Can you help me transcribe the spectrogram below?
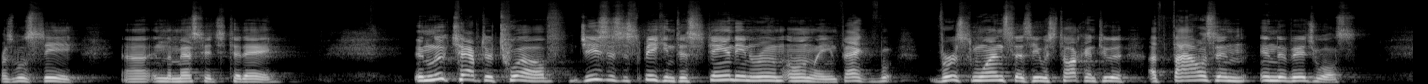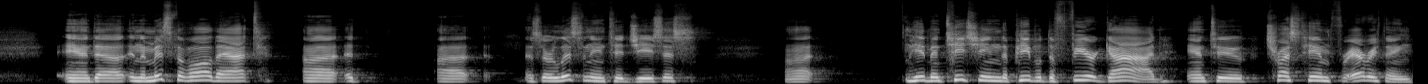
as we'll see uh, in the message today. In Luke chapter 12, Jesus is speaking to standing room only. In fact, verse 1 says he was talking to a thousand individuals. And uh, in the midst of all that, uh, it, uh, as they're listening to Jesus, uh, he had been teaching the people to fear God and to trust him for everything.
